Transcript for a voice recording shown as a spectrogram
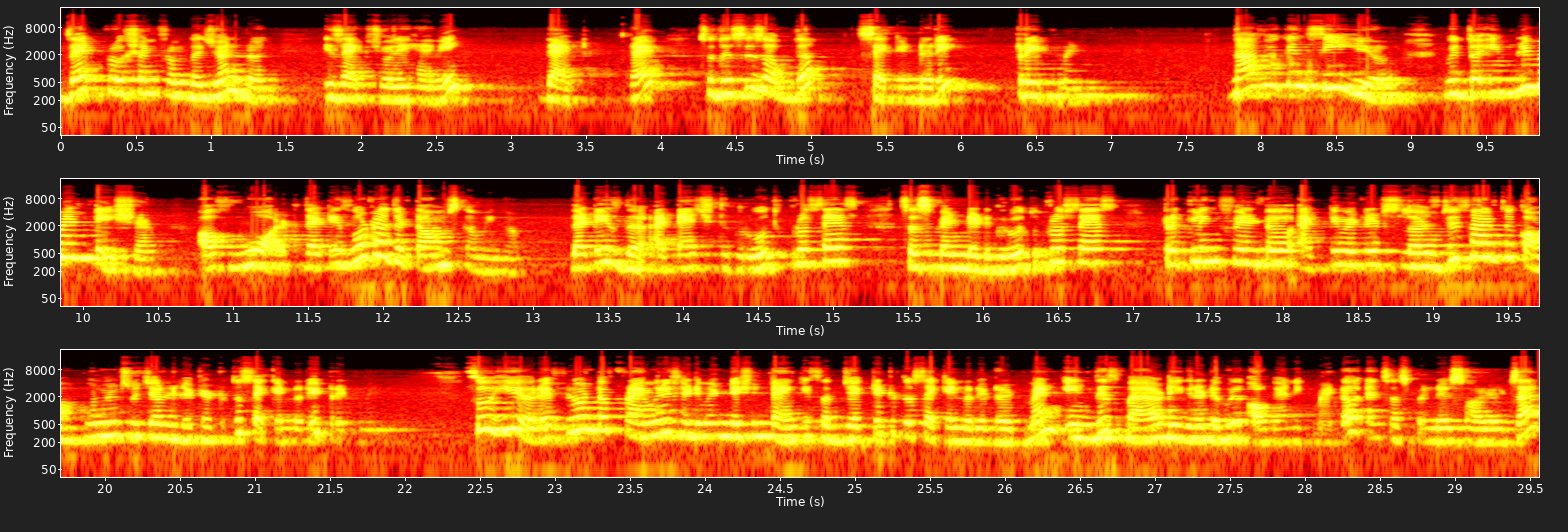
that portion from the general is actually having that, right? So this is of the secondary treatment. Now you can see here with the implementation of what, that is what are the terms coming up that is the attached growth process, suspended growth process, trickling filter, activated sludge. These are the components which are related to the secondary treatment. So here, effluent of primary sedimentation tank is subjected to the secondary treatment. In this, biodegradable organic matter and suspended solids are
